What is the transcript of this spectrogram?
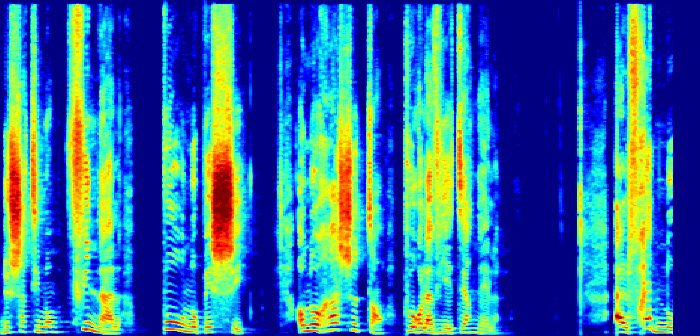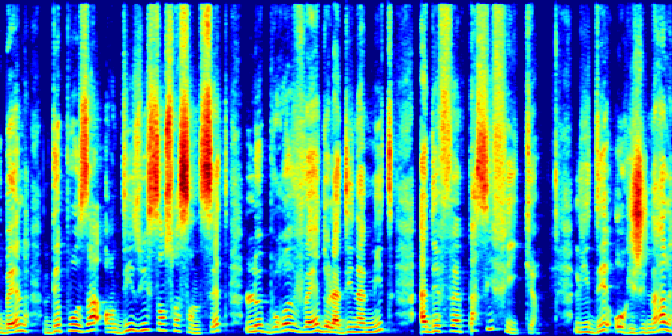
du châtiment final pour nos péchés, en nous rachetant pour la vie éternelle. Alfred Nobel déposa en 1867 le brevet de la dynamite à des fins pacifiques. L'idée originale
